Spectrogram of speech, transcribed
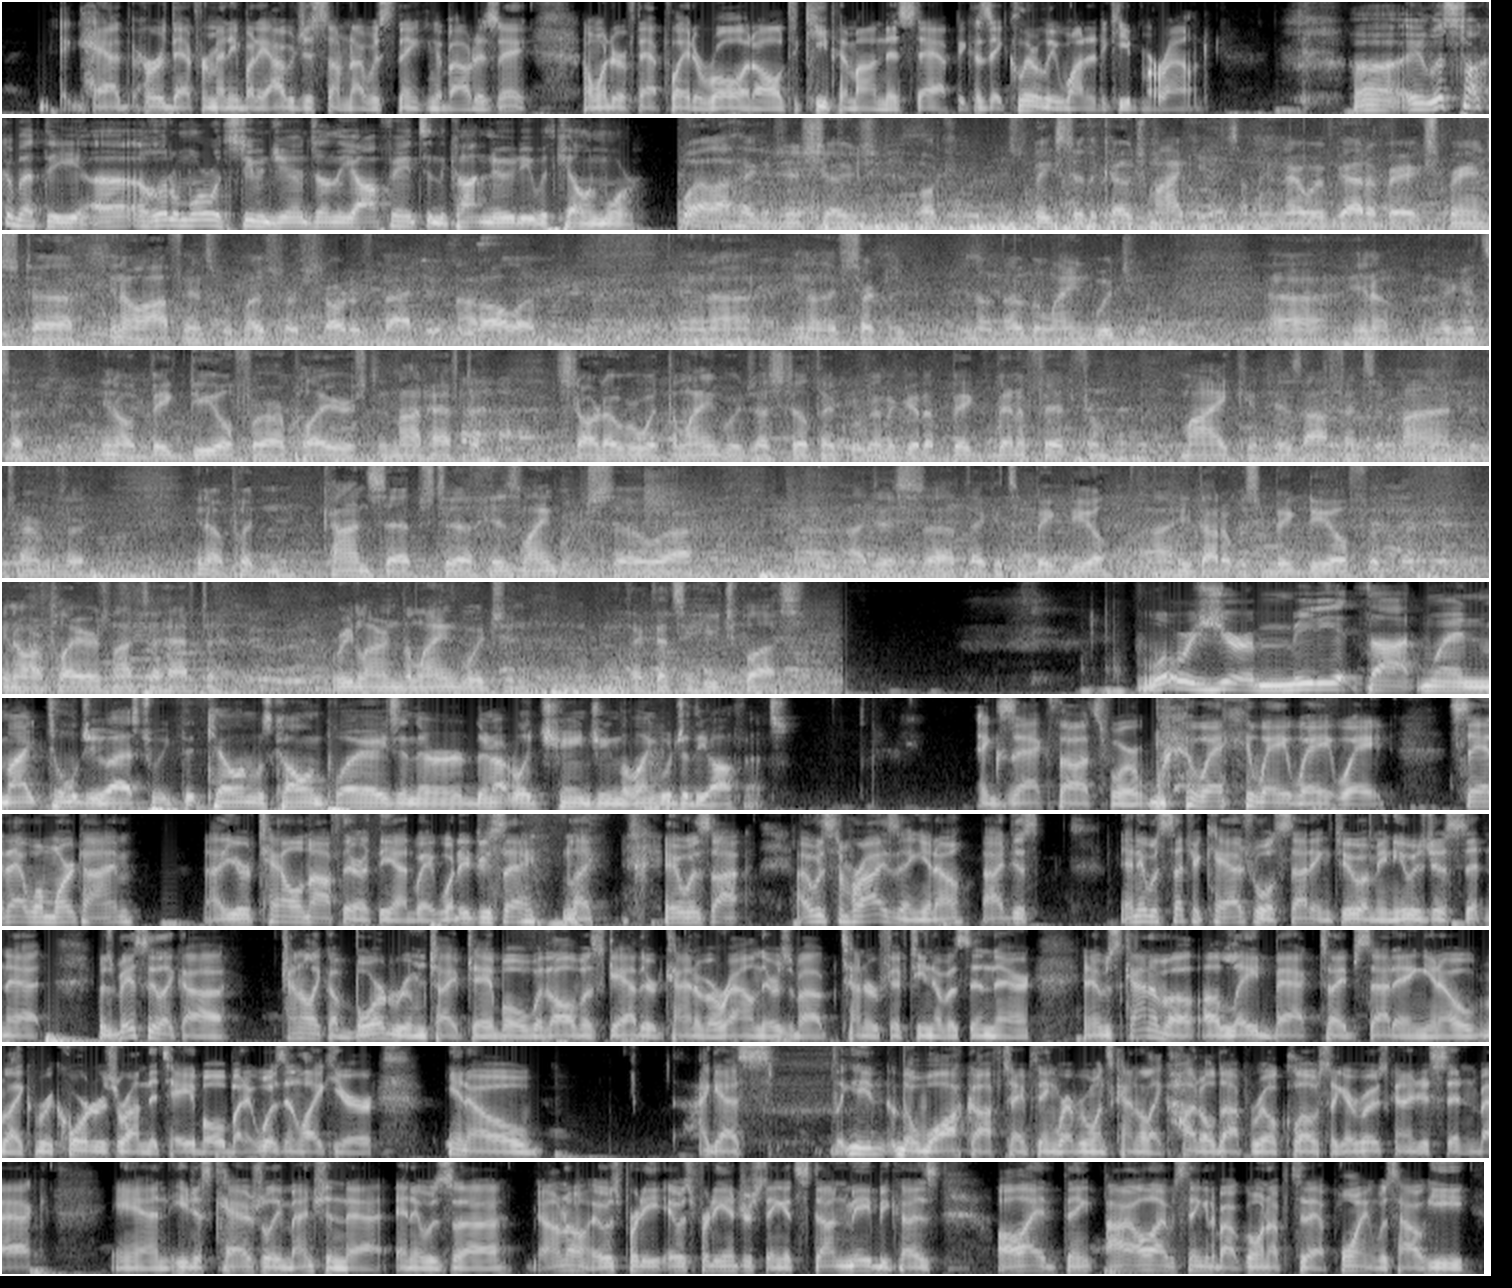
had heard that from anybody. I was just something I was thinking about is, hey, I wonder if that played a role at all to keep him on this staff because they clearly wanted to keep him around. Uh, hey, let's talk about the uh, a little more with Stephen Jones on the offense and the continuity with Kellen Moore. Well, I think it just shows what speaks to the coach Mike is. I mean, there we've got a very experienced, uh, you know, offense with most of our starters back, if not all of them. And uh, you know, they've certainly, you know, know the language, and uh, you know, I think it's a you know, a big deal for our players to not have to start over with the language. I still think we're going to get a big benefit from Mike and his offensive mind in terms of, you know, putting concepts to his language. So uh, uh, I just uh, think it's a big deal. Uh, he thought it was a big deal for, you know, our players not to have to relearn the language, and I think that's a huge plus. What was your immediate thought when Mike told you last week that Kellen was calling plays and they're they're not really changing the language of the offense? Exact thoughts were wait, wait, wait, wait. Say that one more time. Now you're tailing off there at the end. Wait, what did you say? Like it was, uh, I was surprising. You know, I just and it was such a casual setting too. I mean, he was just sitting at. It was basically like a kind of like a boardroom type table with all of us gathered kind of around. There was about 10 or 15 of us in there. And it was kind of a, a laid back type setting, you know, like recorders were on the table, but it wasn't like your, you know, I guess the walk off type thing where everyone's kind of like huddled up real close. Like everybody's kind of just sitting back. And he just casually mentioned that. And it was, uh, I don't know, it was pretty, it was pretty interesting. It stunned me because all I had think, all I was thinking about going up to that point was how he,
